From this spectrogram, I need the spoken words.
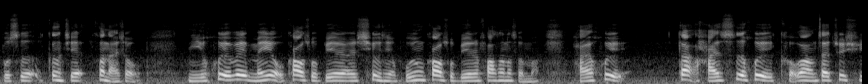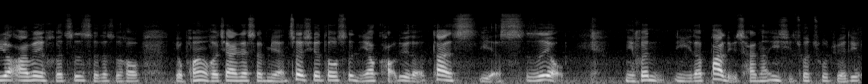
不是更艰更难受？你会为没有告诉别人而庆幸，不用告诉别人发生了什么，还会，但还是会渴望在最需要安慰和支持的时候有朋友和家人在身边，这些都是你要考虑的，但是也只有你和你的伴侣才能一起做出决定。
